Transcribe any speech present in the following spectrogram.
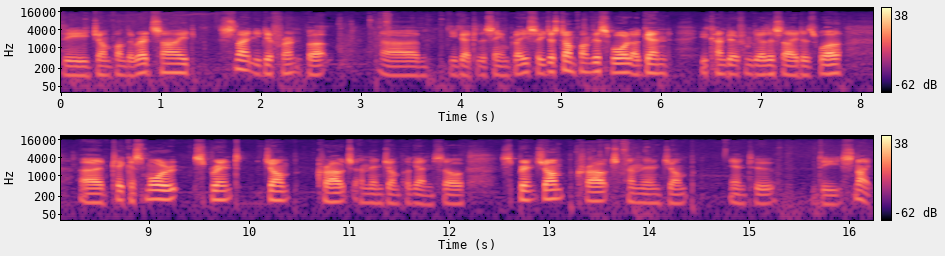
the jump on the red side. Slightly different, but um, you get to the same place. So you just jump on this wall. Again, you can do it from the other side as well. Uh, take a small sprint, jump, crouch, and then jump again. So sprint, jump, crouch, and then jump into the snipe.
